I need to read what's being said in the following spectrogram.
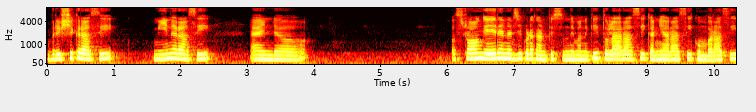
వృశ్చిక రాశి మీనరాశి అండ్ స్ట్రాంగ్ ఎయిర్ ఎనర్జీ కూడా కనిపిస్తుంది మనకి తులారాశి కన్యారాశి కుంభరాశి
